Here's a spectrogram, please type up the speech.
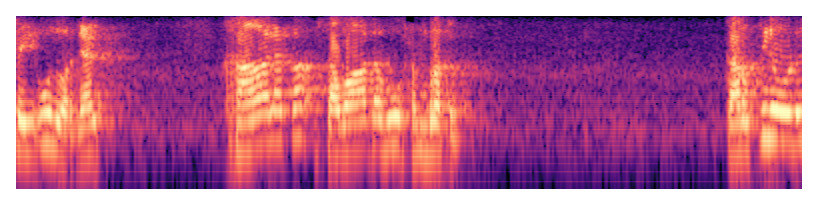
ഷെയ്ഉ എന്ന് പറഞ്ഞാൽ ഖാലത്ത സവാദഹു ഹംറത്തുൻ. കറുപ്പിനോട്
